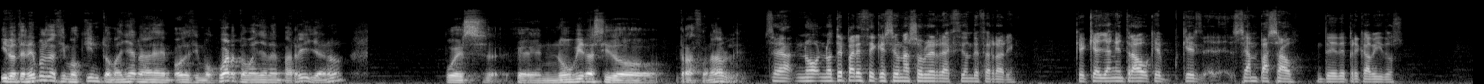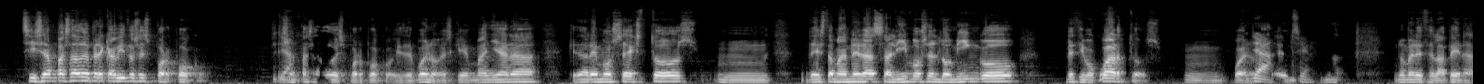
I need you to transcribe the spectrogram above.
y lo tenemos decimoquinto mañana en- o decimocuarto mañana en parrilla, ¿no? Pues eh, no hubiera sido razonable. O sea, ¿no, ¿no te parece que sea una sobrereacción de Ferrari? Que, que hayan entrado, que, que se han pasado de, de precavidos. Si se han pasado de precavidos es por poco. Si Ya. se han pasado es por poco. Y dices, bueno, es que mañana quedaremos sextos. mm, de esta manera salimos el domingo decimocuartos. Mm, bueno, Ya, eh, sí. no, no merece la pena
